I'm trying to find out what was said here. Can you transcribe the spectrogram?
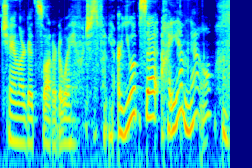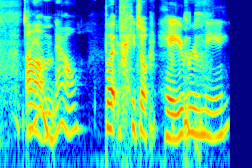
Chandler gets swatted away, which is funny. Are you upset? I am now. I Um, now. But Rachel, hey Rooney.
